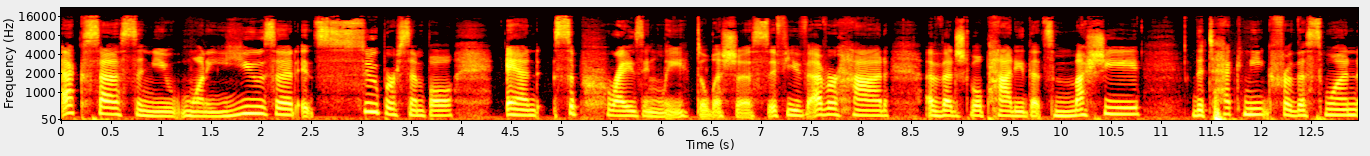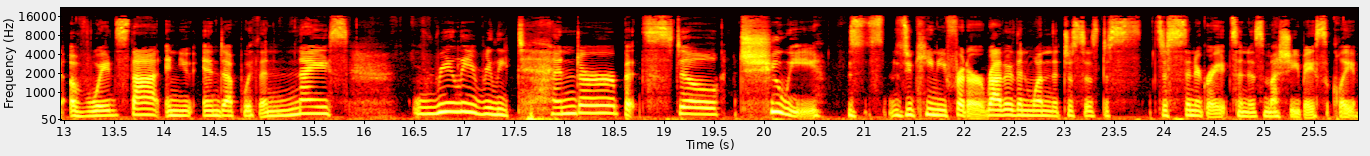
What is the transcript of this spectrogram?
excess and you want to use it. It's super simple and surprisingly delicious. If you've ever had a vegetable patty that's mushy, the technique for this one avoids that, and you end up with a nice, really, really tender, but still chewy zucchini fritter rather than one that just is dis- disintegrates and is mushy, basically.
